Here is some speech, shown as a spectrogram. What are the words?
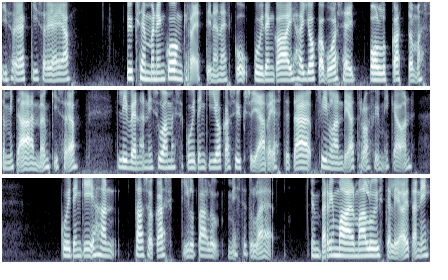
isoja kisoja. Ja yksi semmoinen konkreettinen, että ku, kuitenkaan ihan joka vuosi ei ollut katsomassa mitään MM-kisoja livenä, niin Suomessa kuitenkin joka syksy järjestetään Finlandia Trophy, mikä on kuitenkin ihan tasokas kilpailu, mistä tulee ympäri maailmaa luistelijoita, niin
